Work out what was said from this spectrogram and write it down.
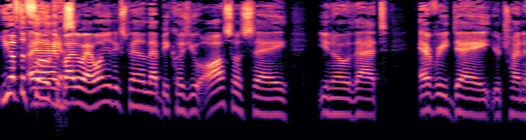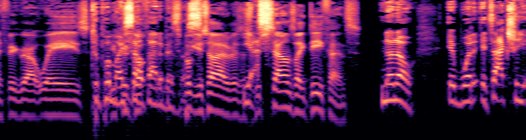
You have to focus. and by the way, I want you to expand on that because you also say, you know, that every day you're trying to figure out ways To put myself go- out of to business. put yourself out of business, Yes. which sounds like defense. No, no. It what it's actually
